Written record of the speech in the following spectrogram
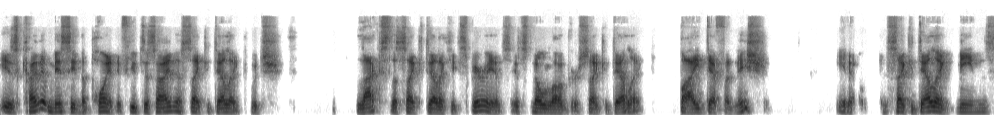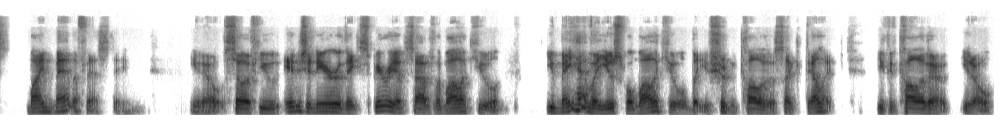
is kind of missing the point. If you design a psychedelic which lacks the psychedelic experience, it's no longer psychedelic by definition. You know, and psychedelic means mind manifesting. You know, so if you engineer the experience out of the molecule, you may have a useful molecule, but you shouldn't call it a psychedelic. You could call it a, you know,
